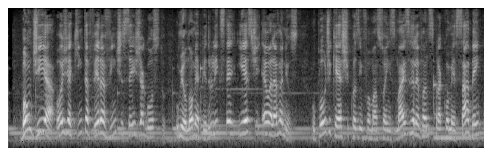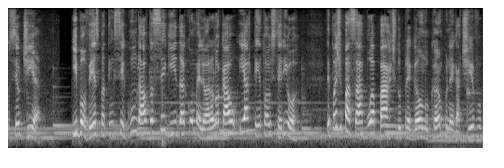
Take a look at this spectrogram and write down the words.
Bom dia! Hoje é quinta-feira, 26 de agosto. O meu nome é Pedro Lixter e este é o Eleva News, o podcast com as informações mais relevantes para começar bem o seu dia. Ibovespa tem segunda alta seguida com melhora local e atento ao exterior. Depois de passar boa parte do pregão no campo negativo,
